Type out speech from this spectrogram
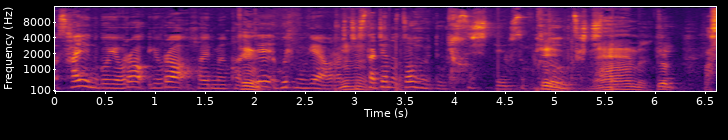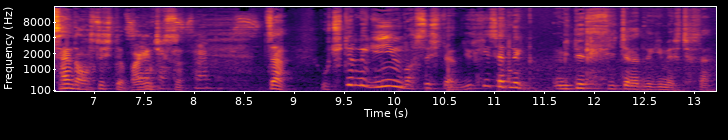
сая нөгөө евро евро 2000 тий хөл мөнгөний авралч стадион 100% үлдсэн шүү дээ. Ерөөсөн бүтэн үзэгч. Амар. Бас сайн тоглосон шүү дээ. Багин ч гэсэн. За Өчтөр нэг ийм болсон шүү дээ. Ерхий сайд нэг мэдээлэл хийж байгаад нэг юм ярьчихсан.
